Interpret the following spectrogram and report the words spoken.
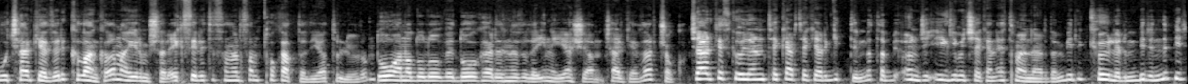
Bu Çerkezleri kılan kılan ayırmışlar. Ekseriyeti sanırsam Tokat'ta diye hatırlıyorum. Doğu Anadolu ve Doğu Karadeniz'de de yine yaşayan Çerkezler çok. Çerkez köylerine teker teker gittiğimde tabii önce ilgimi çeken etmenlerden biri köylerin birinde bir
